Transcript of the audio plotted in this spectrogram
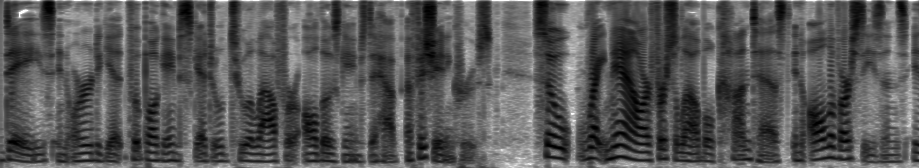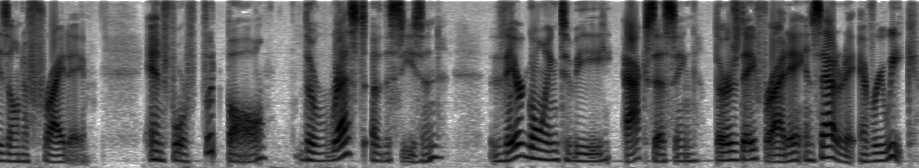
days in order to get football games scheduled to allow for all those games to have officiating crews. So, right now, our first allowable contest in all of our seasons is on a Friday. And for football, the rest of the season, they're going to be accessing Thursday, Friday, and Saturday every week.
